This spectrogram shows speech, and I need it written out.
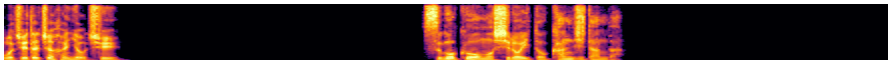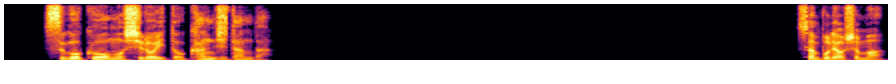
我觉得这很有趣。すごく面白いと感じたんだ。すごく面白いと感じたんだ。算不了什么。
